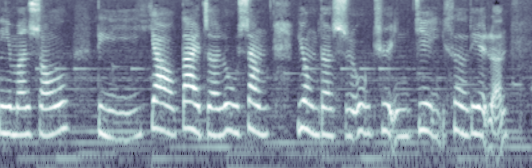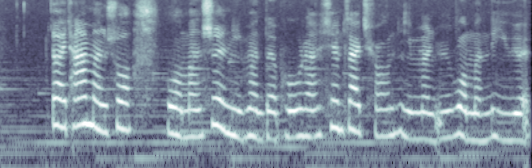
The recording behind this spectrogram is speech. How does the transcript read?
你们手。”里要带着路上用的食物去迎接以色列人，对他们说：“我们是你们的仆人，现在求你们与我们立约。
